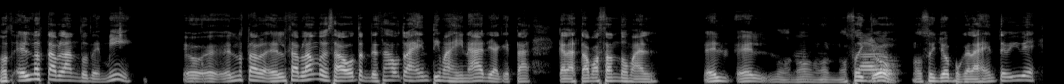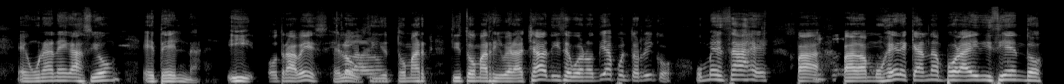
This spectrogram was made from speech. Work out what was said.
No- él no está hablando de mí. Eh, eh, Él no está, él está hablando de esa otra, de esa otra gente imaginaria que está, que la está pasando mal. Él, él, no, no, no, no soy yo, no soy yo, porque la gente vive en una negación eterna. Y otra vez, hello, Claro. si Tomás, si Tomás Rivera Chat dice buenos días Puerto Rico, un mensaje para Ujú. las mujeres que andan por ahí diciendo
